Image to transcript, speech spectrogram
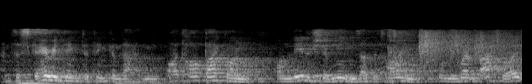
And it's a scary thing to think of that. And I thought back on, on leadership meetings at the time when we went back, right?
